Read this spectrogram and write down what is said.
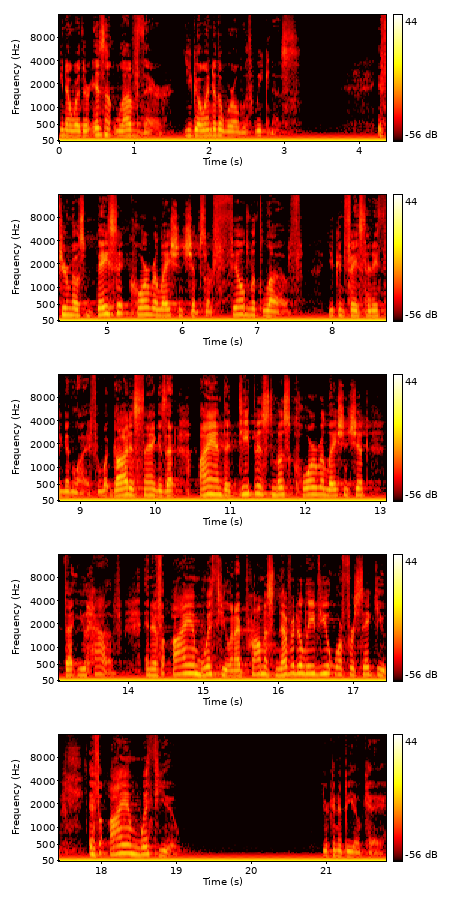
you know, where there isn't love there, you go into the world with weakness. If your most basic core relationships are filled with love, you can face anything in life. And what God is saying is that I am the deepest, most core relationship that you have. And if I am with you, and I promise never to leave you or forsake you, if I am with you, you're going to be okay.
